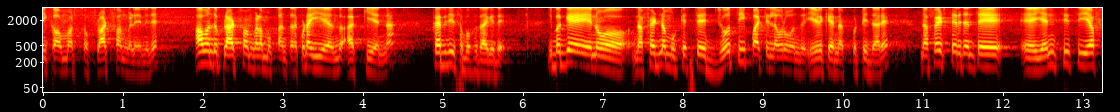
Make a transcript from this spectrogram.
ಇ ಕಾಮರ್ಸ್ ಪ್ಲಾಟ್ಫಾರ್ಮ್ಗಳೇನಿದೆ, ಆ ಒಂದು ಪ್ಲಾಟ್ಫಾರ್ಮ್ಗಳ ಮುಖಾಂತರ ಕೂಡ ಈ ಒಂದು ಅಕ್ಕಿಯನ್ನು ಖರೀದಿಸಬಹುದಾಗಿದೆ. ಈ ಬಗ್ಗೆ ಏನು ನಫೆಡ್ನ ಮುಖ್ಯಸ್ಥೆ ಜ್ಯೋತಿ ಪಾಟೀಲ್ ಅವರು ಒಂದು ಹೇಳಿಕೆಯನ್ನು ಕೊಟ್ಟಿದ್ದಾರೆ. ನಫೆಡ್ ಸೇರಿದಂತೆ ಎನ್ ಸಿ ಸಿ ಎಫ್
